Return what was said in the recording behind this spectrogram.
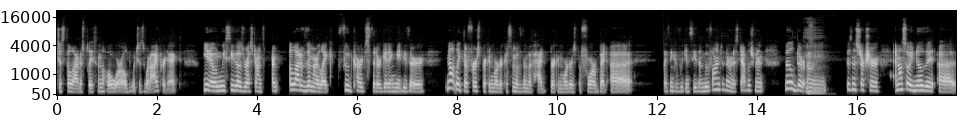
just the loudest place in the whole world, which is what I predict, you know, and we see those restaurants, are, a lot of them are like food carts that are getting maybe their, not like their first brick and mortar, because some of them have had brick and mortars before, but uh, I think if we can see them move on to their own establishment, build their mm-hmm. own business structure. And also, I know that uh,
